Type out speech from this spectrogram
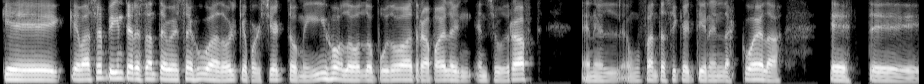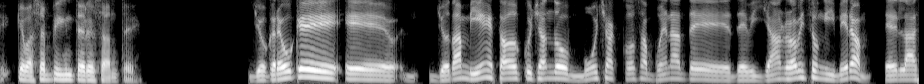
Que, que va a ser bien interesante ver ese jugador, que por cierto, mi hijo lo, lo pudo atrapar en, en su draft, en, el, en un fantasy que él tiene en la escuela este, que va a ser bien interesante. Yo creo que eh, yo también he estado escuchando muchas cosas buenas de, de Villan Robinson y mira, eh, la,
